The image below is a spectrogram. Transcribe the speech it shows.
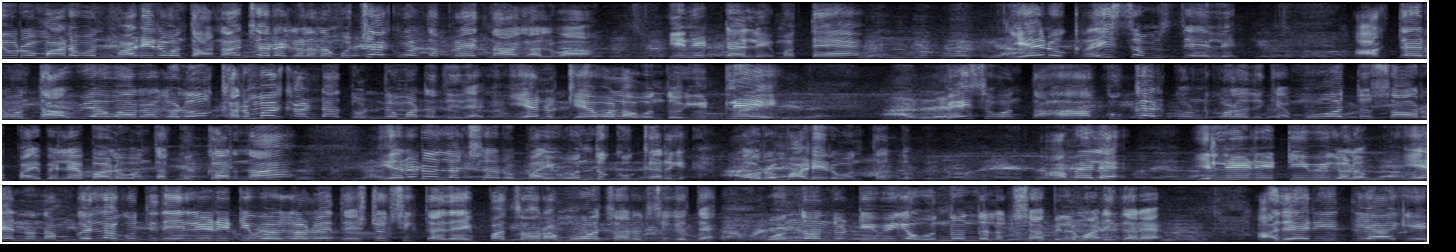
ಇವರು ಮಾಡುವ ಮಾಡಿರುವಂಥ ಅನಾಚಾರಗಳನ್ನು ಮುಚ್ಚಾಕುವಂಥ ಪ್ರಯತ್ನ ಆಗಲ್ವಾ? ಈ ನಿಟ್ಟಲ್ಲಿ ಮತ್ತೆ ಏನು ಕ್ರೈಸ್ತ ಸಂಸ್ಥೆಯಲ್ಲಿ ಆಗ್ತಾ ಇರುವಂಥ ಅವ್ಯವಹಾರಗಳು ಕರ್ಮಕಾಂಡ ದೊಡ್ಡ ಮಟ್ಟದಿದೆ. ಏನು ಕೇವಲ ಒಂದು ಇಡ್ಲಿ ಬೇಯಿಸುವಂತಹ ಕುಕ್ಕರ್ ಕೊಂಡ್ಕೊಳ್ಳೋದಕ್ಕೆ ಮೂವತ್ತು ಸಾವಿರ ರೂಪಾಯಿ ಬೆಲೆ ಬಾಳುವಂಥ ಕುಕ್ಕರ್ನ ಎರಡು ಲಕ್ಷ ರೂಪಾಯಿ ಒಂದು ಕುಕ್ಕರ್ಗೆ ಅವರು ಮಾಡಿರುವಂಥದ್ದು ಆಮೇಲೆ ಎಲ್ ಇ ಡಿ ಟಿವಿಗಳು ಏನು ನಮಗೆಲ್ಲ ಗೊತ್ತಿದೆ ಎಲ್ ಇ ಡಿ ಟಿವಿಗಳು ಎಷ್ಟಕ್ಕೆ ಸಿಗ್ತಾ ಇದೆ? ಇಪ್ಪತ್ತು ಸಾವಿರ, ಮೂವತ್ತು ಸಾವಿರಕ್ಕೆ ಸಿಗುತ್ತೆ. ಒಂದೊಂದು ಟಿವಿಗೆ ಒಂದೊಂದು ಲಕ್ಷ ಬಿಲ್ ಮಾಡಿದ್ದಾರೆ. ಅದೇ ರೀತಿಯಾಗಿ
